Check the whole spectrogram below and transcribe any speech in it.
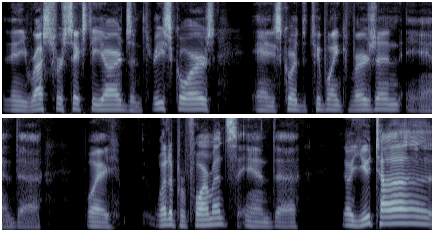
and then he rushed for 60 yards and three scores, and he scored the two point conversion. And uh, boy, what a performance! And uh, you know, Utah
